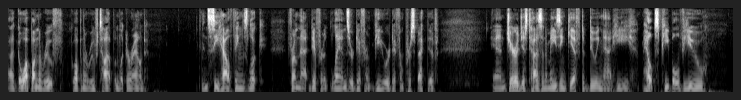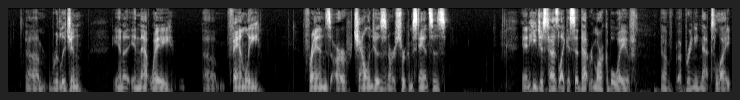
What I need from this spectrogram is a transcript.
uh, go up on the roof. Go up on the rooftop and look around and see how things look from that different lens or different view or different perspective. And Jared just has an amazing gift of doing that. He helps people view um, religion in a in that way, um, family, friends, our challenges and our circumstances. And he just has, like I said, that remarkable way of of, of bringing that to light.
